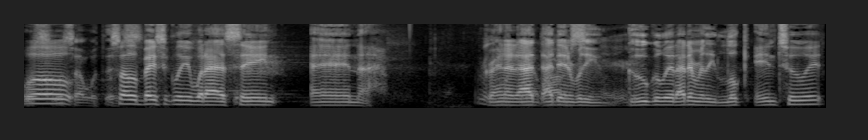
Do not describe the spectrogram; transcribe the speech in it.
Well, what's up with this? so basically, what I had seen, and granted, I, I didn't really. Google it. I didn't really look into it,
